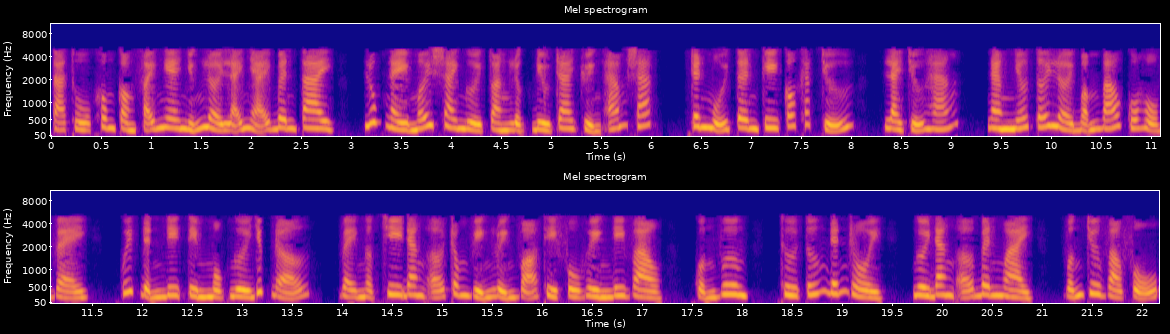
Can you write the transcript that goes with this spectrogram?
tạ thù không còn phải nghe những lời lãi nhãi bên tai, lúc này mới sai người toàn lực điều tra chuyện ám sát, trên mũi tên kia có khắc chữ, là chữ Hán, nàng nhớ tới lời bẩm báo của hộ vệ, quyết định đi tìm một người giúp đỡ, vệ Ngật Chi đang ở trong viện luyện võ thì Phù Huyền đi vào, quận vương, thư tướng đến rồi, người đang ở bên ngoài, vẫn chưa vào phủ,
